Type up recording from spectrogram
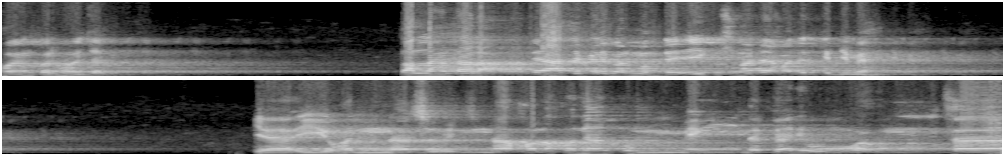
ভয়ঙ্কর হয়ে যাবে। তো আল্লাহ তাআলা এই আয়াতে কারিমার মধ্যে এই ঘোষণাটা আমাদেরকে দিবেন يا أيها الناس إنا خلقناكم من ذكر وأنثى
